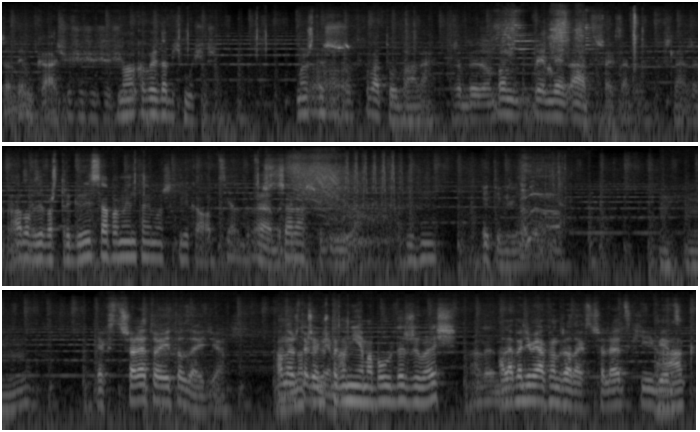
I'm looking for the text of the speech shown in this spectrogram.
Zadymka, siu, siu, siu, siu, siu. No, kogoś dobić musisz. Możesz No, też... chyba tu walę, żeby, no, bo on, a, trzech zabił, myślałem, że Albo wzywasz Trygrysa, pamiętaj, masz kilka opcji, albo też bo strzelasz. Mhm. I ty grilla do mnie. Mhm. Jak strzelę, to jej to zejdzie. Ona już Znaczy tego już nie tego ma. nie ma, bo uderzyłeś, ale... Ale będzie miała kontratak strzelecki, więc Tak.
